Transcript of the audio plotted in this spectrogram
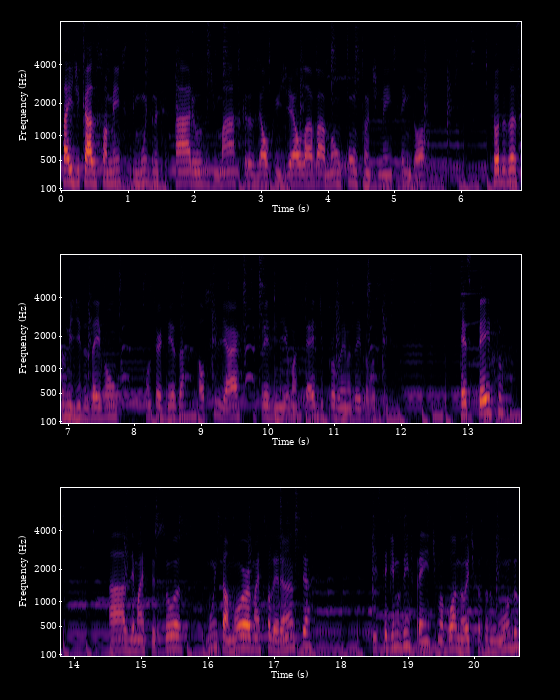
Sair de casa somente se muito necessário, uso de máscaras, álcool em gel, lavar a mão constantemente, sem dó. Todas essas medidas aí vão com certeza auxiliar e prevenir uma série de problemas aí para vocês. Respeito às demais pessoas, muito amor, mais tolerância e seguimos em frente. Uma boa noite para todo mundo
